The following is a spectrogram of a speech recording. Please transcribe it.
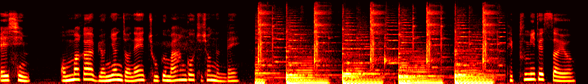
애심. 엄마가 몇 년 전에 조그마 한 거 주셨는데 대품이 됐어요.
